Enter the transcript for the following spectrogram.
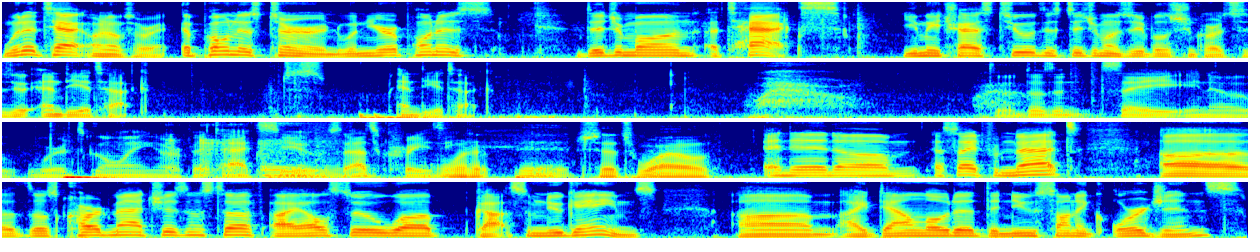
When attack, oh no, sorry, opponent's turn. When your opponent's Digimon attacks, you may trash two of this Digimon's evolution cards to do end the attack. Just end the attack. Wow. So it doesn't say you know where it's going or if it attacks you. So that's crazy. What a bitch. That's wild. And then um, aside from that, uh, those card matches and stuff, I also uh, got some new games. Um, I downloaded the new Sonic Origins,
